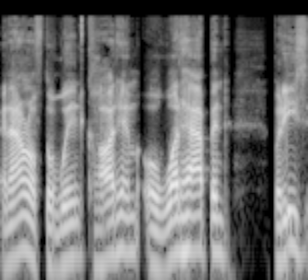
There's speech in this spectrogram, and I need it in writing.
and I don't know if the wind caught him or what happened, but he's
